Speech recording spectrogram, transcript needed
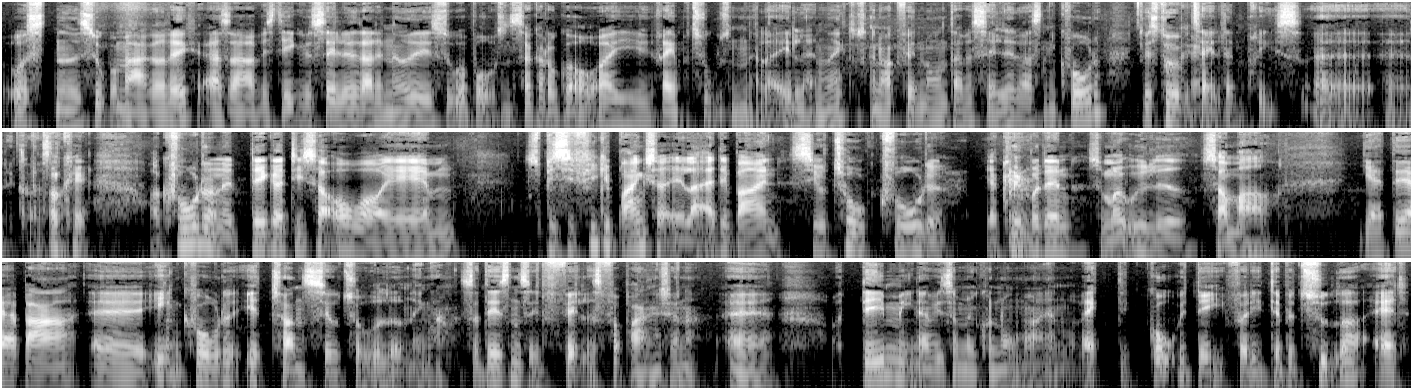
ost nede i supermarkedet, ikke? Altså, hvis de ikke vil sælge dig det nede i superbrusen, så kan du gå over i Rema 1000 eller et eller andet, ikke? Du skal nok finde nogen, der vil sælge dig sådan en kvote, hvis du okay. vil betale den pris, øh, øh, det koster. Okay, og kvoterne dækker de sig over øh, specifikke brancher, eller er det bare en CO2-kvote? Jeg køber den, som er udledet så meget. Ja, det er bare øh, en kvote, et ton CO2-udledninger. Så det er sådan set fælles for brancherne. Øh, og det mener vi som økonomer er en rigtig god idé, fordi det betyder, at,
